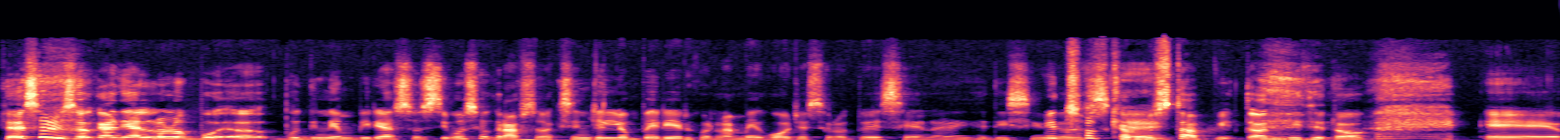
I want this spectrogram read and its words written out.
Θα σου ρωτήσω κάτι άλλο που, ε, που την εμπειρία σου δημοσιογράφο. Να ξέρει και λίγο περίεργο να είμαι εγώ και σε ρωτώ εσένα, γιατί συνήθως okay. κάποιος το, το αντίθετο. Ε,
